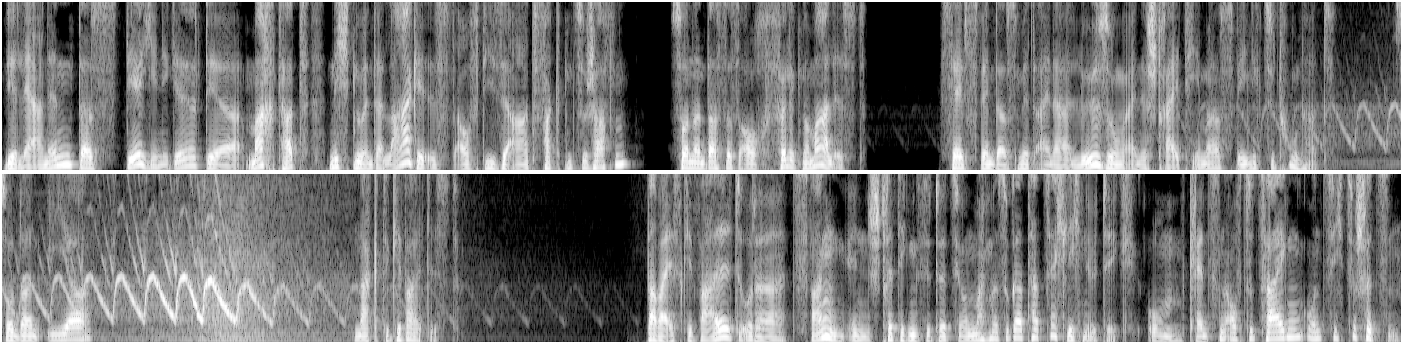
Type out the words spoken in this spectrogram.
Wir lernen, dass derjenige, der Macht hat, nicht nur in der Lage ist, auf diese Art Fakten zu schaffen, sondern dass das auch völlig normal ist. Selbst wenn das mit einer Lösung eines Streitthemas wenig zu tun hat, sondern eher nackte Gewalt ist. Dabei ist Gewalt oder Zwang in strittigen Situationen manchmal sogar tatsächlich nötig, um Grenzen aufzuzeigen und sich zu schützen.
